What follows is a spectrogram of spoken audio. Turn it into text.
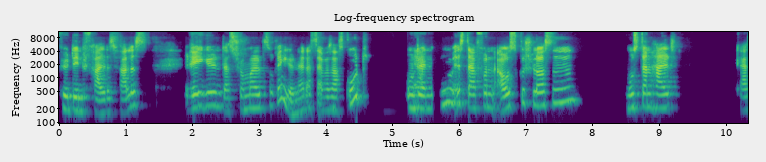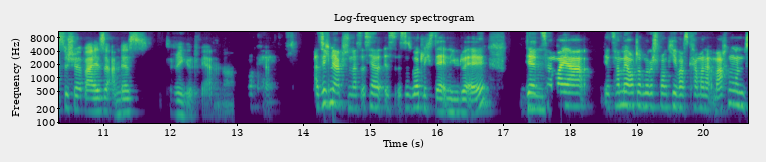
für den Fall des Falles regeln, das schon mal zu regeln, ne? dass du einfach sagst, gut, Unternehmen ja. ist davon ausgeschlossen, muss dann halt klassischerweise anders geregelt werden. Ne? Okay. Also ich merke schon, das ist ja, ist, ist wirklich sehr individuell. Jetzt mhm. haben wir ja, jetzt haben wir auch darüber gesprochen, okay, was kann man halt machen? Und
